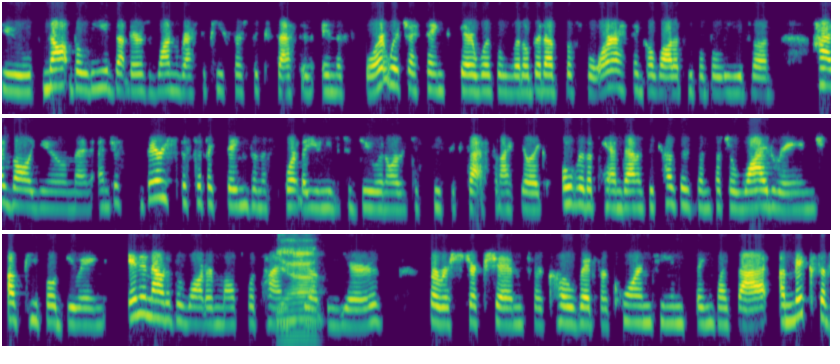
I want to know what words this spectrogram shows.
to not believe that there's one recipe for success in, in the sport, which I think there was a little bit of before. I think a lot of people believe on high volume and, and just very specific things in the sport that you needed to do in order to see success. And I feel like over the pandemic, because there's been such a wide range of people doing in and out of the water multiple times yeah. throughout the years, for restrictions, for COVID, for quarantines, things like that. A mix of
